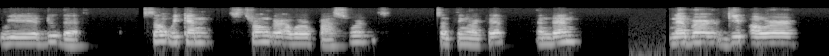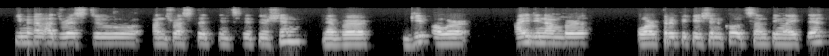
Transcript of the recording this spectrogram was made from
we do that? So we can stronger our passwords, something like that, and then never give our email address to untrusted institution, never give our ID number or verification code, something like that.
